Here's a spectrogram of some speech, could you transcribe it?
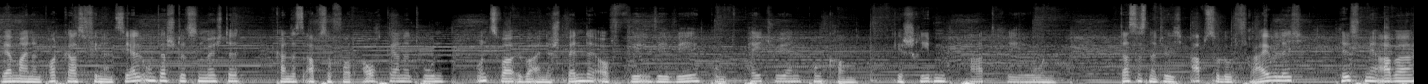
Wer meinen Podcast finanziell unterstützen möchte, kann das ab sofort auch gerne tun und zwar über eine Spende auf www.patreon.com, geschrieben Patreon. Das ist natürlich absolut freiwillig, hilft mir aber,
